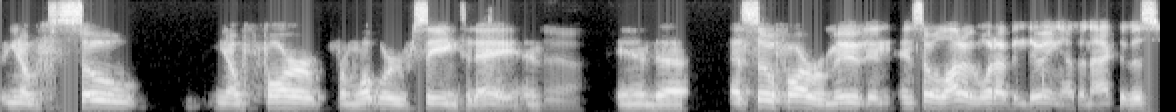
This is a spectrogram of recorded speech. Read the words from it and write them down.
you know, so, you know, far from what we're seeing today. And, Yeah. and uh, that's so far removed. And, and so a lot of what I've been doing as an activist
